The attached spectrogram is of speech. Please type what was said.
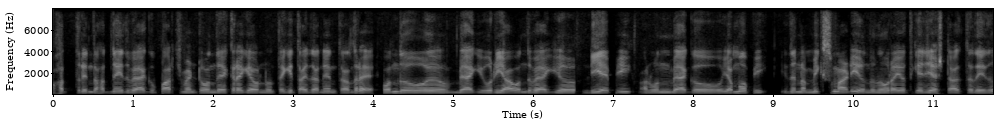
ಹತ್ತರಿಂದ ಹದಿನೈದು ಬ್ಯಾಗ್ ಪಾರ್ಚ್ಮೆಂಟ್ ಒಂದು ಎಕರೆಗೆ ಅವನು ತೆಗಿತಾ ಇದ್ದಾನೆ ಅಂತ ಅಂದ್ರೆ ಒಂದು ಬ್ಯಾಗ್ ಯೂರಿಯಾ, ಒಂದು ಬ್ಯಾಗ್ ಡಿ ಎ ಪಿ ಒಂದು ಬ್ಯಾಗ್ ಎಂ ಒ ಪಿ ಇದನ್ನ ಮಿಕ್ಸ್ ಮಾಡಿ ಒಂದು ನೂರ ಐವತ್ತು ಕೆಜಿ ಅಷ್ಟು ಆಗ್ತದೆ ಇದು.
